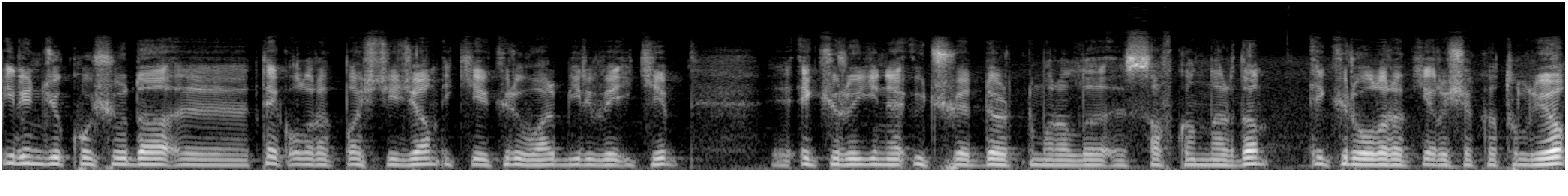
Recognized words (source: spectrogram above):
Birinci koşuda e, tek olarak başlayacağım. İki ekürü var. 1 ve 2. E, ekürü yine 3 ve 4 numaralı e, safkanlarda ekürü olarak yarışa katılıyor.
